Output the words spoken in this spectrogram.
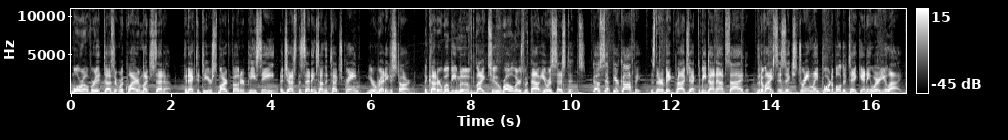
Moreover, it doesn't require much setup. Connect it to your smartphone or PC, adjust the settings on the touchscreen, you're ready to start. The cutter will be moved by two rollers without your assistance. Go sip your coffee. Is there a big project to be done outside? The device is extremely portable to take anywhere you like.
